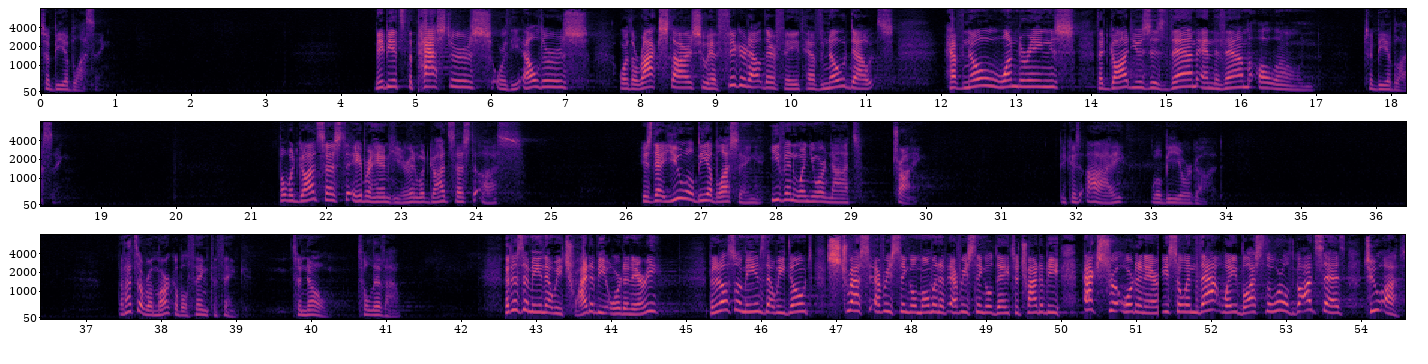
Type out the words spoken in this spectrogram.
to be a blessing. Maybe it's the pastors or the elders or the rock stars who have figured out their faith, have no doubts, have no wonderings that God uses them and them alone to be a blessing. But what God says to Abraham here and what God says to us is that you will be a blessing even when you're not trying. Because I will be your God. Now, that's a remarkable thing to think, to know, to live out. That doesn't mean that we try to be ordinary, but it also means that we don't stress every single moment of every single day to try to be extraordinary. So, in that way, bless the world. God says to us,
